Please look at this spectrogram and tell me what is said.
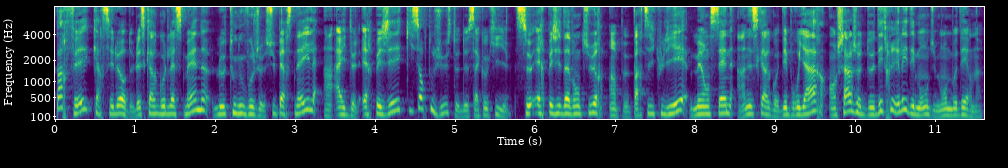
Parfait, car c'est l'heure de l'escargot de la semaine, le tout nouveau jeu Super Snail, un idle RPG qui sort tout juste de sa coquille. Ce RPG d'aventure un peu particulier met en scène un escargot débrouillard en charge de détruire les démons du monde moderne.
